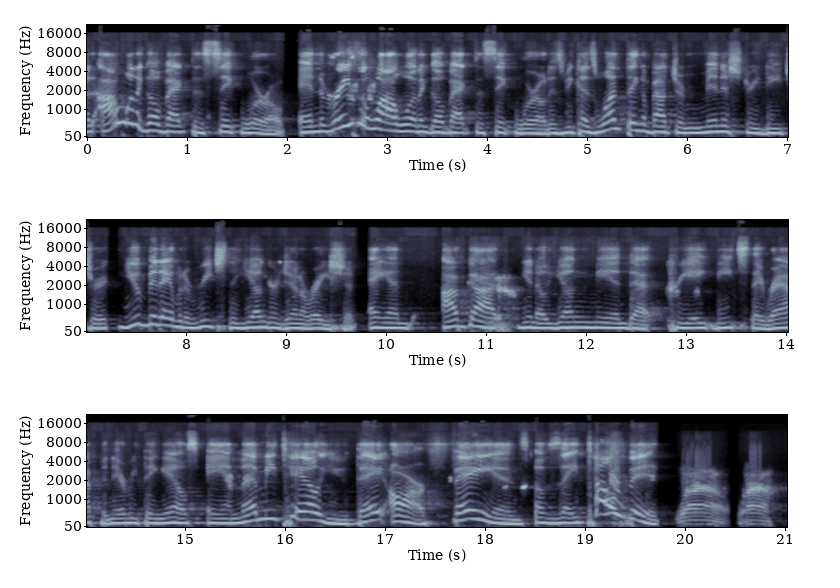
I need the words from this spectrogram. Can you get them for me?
But I want to go back to Sick World, and the reason why I want to go back to Sick World is because one thing about your ministry, Dietrich, you've been able to reach the younger generation, and I've got, Yeah. you know, young men that create beats, they rap and everything else. And let me tell you, they are fans of Zaytoven. Wow, wow,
